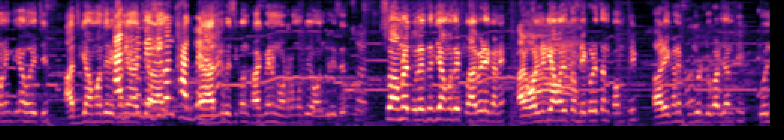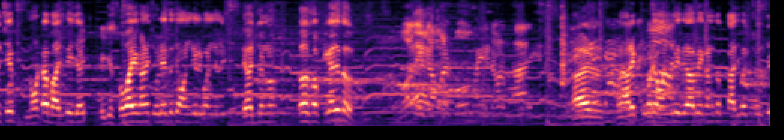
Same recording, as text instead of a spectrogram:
অনেক জায়গায় হয়েছে আজকে আমাদের এখানে আজকে আছে বেশিক্ষণ থাকবে হ্যাঁ, না। আজকে বেশিক্ষণ থাকবে না নটার মধ্যে অঞ্জলি শেষ। সো আমরা চলে এসেছি আমাদের ক্লাবের এখানে আর অলরেডি আমাদের সব ডেকোরেশন কমপ্লিট আর এখানে পুজোর জোগাড় জানতি চলছে নটা বাজতেই যায়। এই যে সবাই এখানে চলে এসেছে অঞ্জলি অঞ্জলি দেওয়ার জন্য। তো সব ঠিক আছে তো? আর মানে আরেকটু করে অঞ্জলি দেওয়া হবে এখানে তো কাজ বাজ চলছে।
